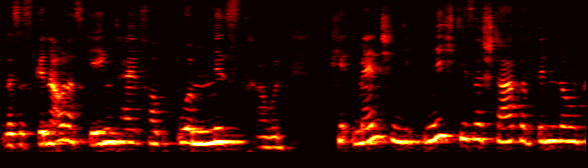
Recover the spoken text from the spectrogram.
Und das ist genau das Gegenteil vom Urmisstrauen. Menschen, die nicht diese starke Bindung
